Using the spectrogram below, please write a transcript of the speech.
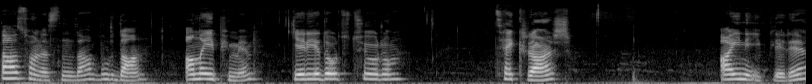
Daha sonrasında buradan ana ipimi geriye doğru tutuyorum. Tekrar aynı ipleri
